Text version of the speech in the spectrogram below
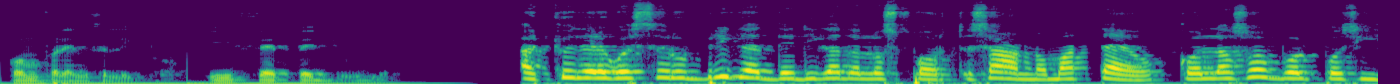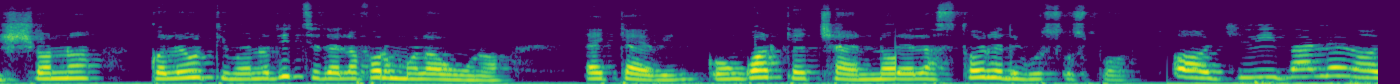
Conference League il 7 giugno. A chiudere questa rubrica dedicata allo sport saranno Matteo con la sua pole position con le ultime notizie della Formula 1 e Kevin con qualche accenno della storia di questo sport. Oggi vi parlerò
